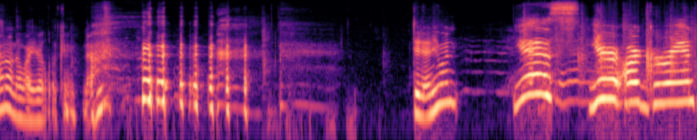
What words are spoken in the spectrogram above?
I don't know why you're looking. No. Did anyone? Yes, you're our grand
